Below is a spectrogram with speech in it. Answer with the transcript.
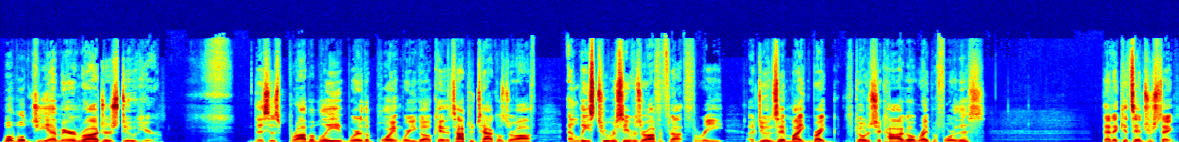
What will GM Aaron Rodgers do here? This is probably where the point where you go, okay, the top two tackles are off. At least two receivers are off, if not three. Odunze might right, go to Chicago right before this. Then it gets interesting.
